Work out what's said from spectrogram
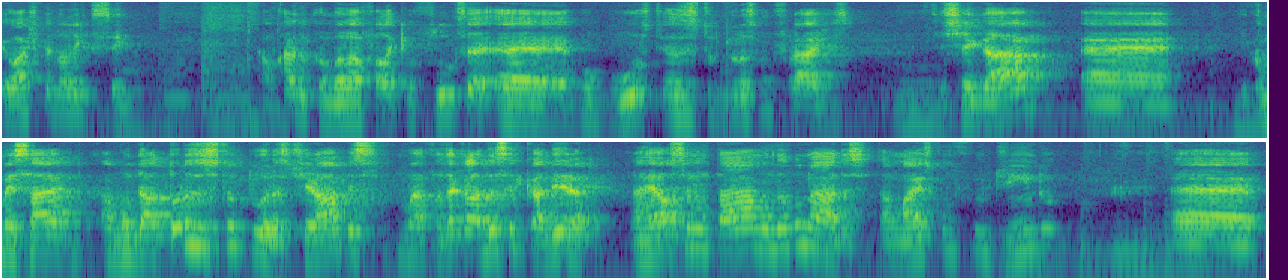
eu acho que é do Alexei. É um cara do Kanban lá fala que o fluxo é, é robusto e as estruturas são frágeis. Você chegar é, e começar a mudar todas as estruturas, tirar uma, fazer aquela dança de cadeira, na real você não está mudando nada, você está mais confundindo é,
